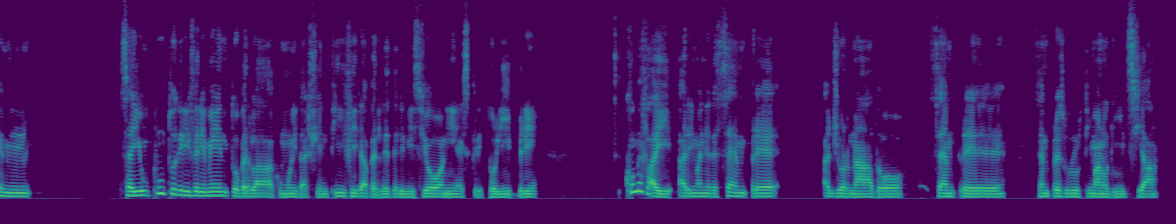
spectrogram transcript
Ehm, sei un punto di riferimento per la comunità scientifica, per le televisioni, hai scritto libri. Come fai a rimanere sempre aggiornato, sempre, sempre sull'ultima notizia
